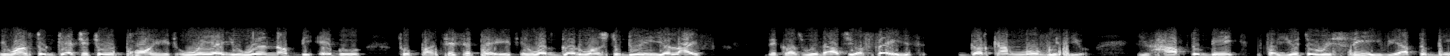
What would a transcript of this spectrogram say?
He wants to get you to a point where you will not be able to participate in what God wants to do in your life. Because without your faith, God can't move with you. You have to be, for you to receive, you have to be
